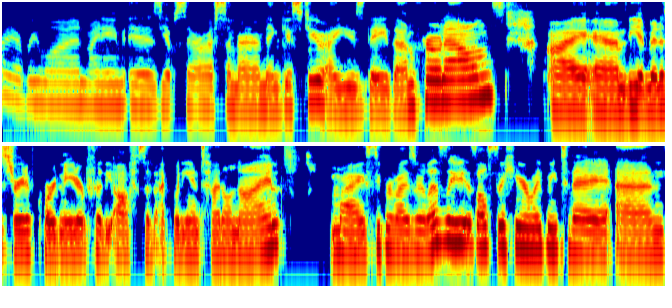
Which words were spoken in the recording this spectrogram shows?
Hi, everyone. My name is Yepsera Samara Mengistu. I use they, them pronouns. I am the administrative coordinator for the Office of Equity and Title IX. My supervisor, Leslie, is also here with me today, and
